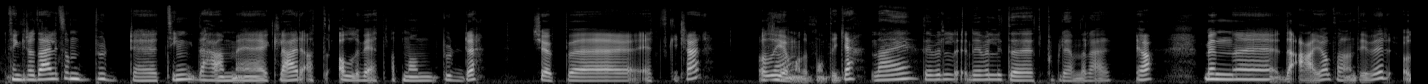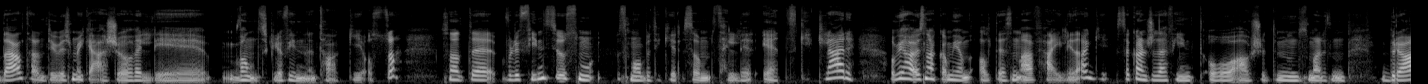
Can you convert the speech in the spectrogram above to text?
Jeg tenker at det er litt sånn burde-ting, det her med klær. At alle vet at man burde kjøpe etiske klær. Og så Ja. gjør man det på en måte ikke. Nei, det er vel, det er vel litt et problem, det der. Ja, men uh, det er jo alternativer, og det er alternativer som ikke er så veldig vanskelig å finne tak i også. Sånn at, eh, for det fins jo små, små butikker som selger etiske klær. Og vi har jo snakka mye om alt det som er feil i dag, så kanskje det er fint å avslutte med noen som er litt sånn bra,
